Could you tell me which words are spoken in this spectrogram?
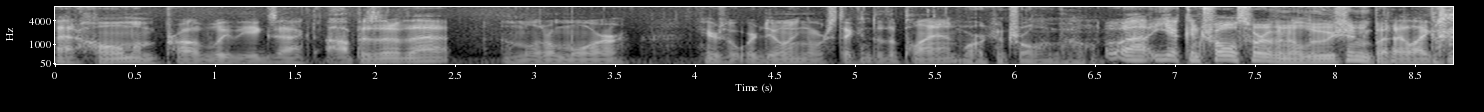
At home, I'm probably the exact opposite of that. I'm a little more, here's what we're doing and we're sticking to the plan. More control in the home. Uh, yeah, control is sort of an illusion, but I like to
